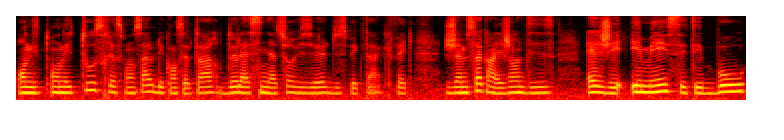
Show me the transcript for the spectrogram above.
on est, on est tous responsables, les concepteurs, de la signature visuelle du spectacle. Fait que j'aime ça quand les gens disent j'ai aimé, c'était beau,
